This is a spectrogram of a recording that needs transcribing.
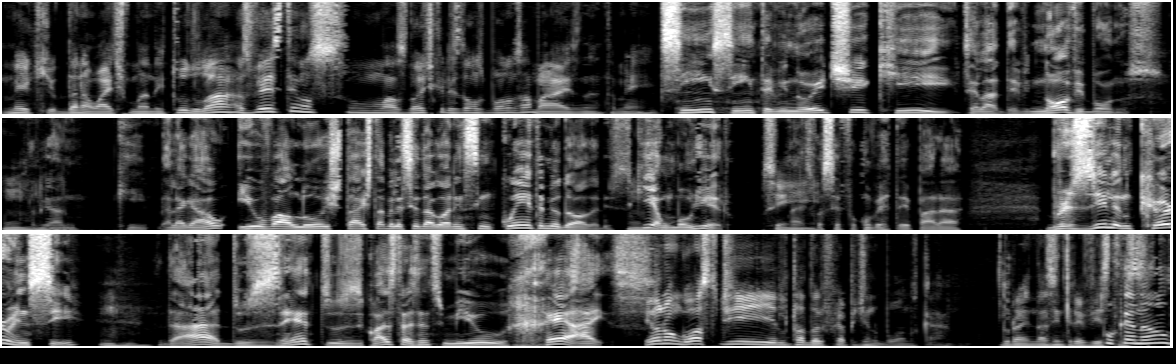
meio que o Dana White manda em tudo lá, às vezes tem uns, umas noites que eles dão uns bônus a mais, né? Também. Sim, sim, teve noite que, sei lá, teve nove bônus, Uhum. tá ligado? Que é legal. E o valor está estabelecido agora em 50 mil dólares, que é um bom dinheiro. Sim. né? Se você for converter para Brazilian currency, Uhum. dá 200, quase 300 mil reais. Eu não gosto de lutador que fica pedindo bônus, cara. Durante nas entrevistas. Por que não?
